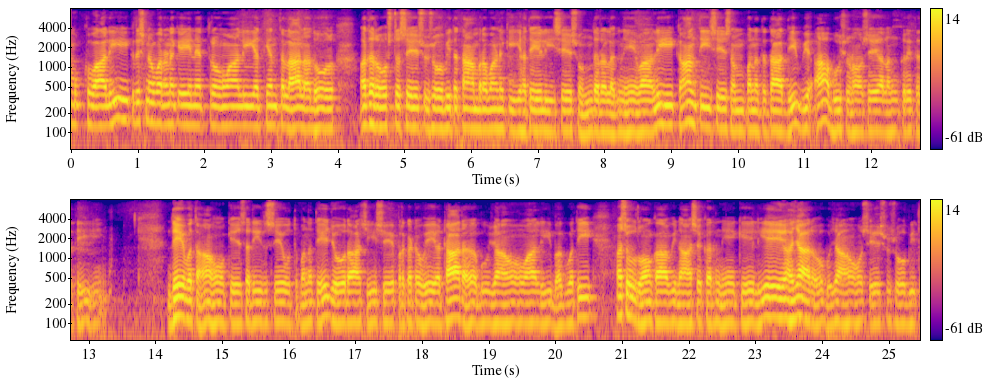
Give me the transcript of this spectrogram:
मुख वाली कृष्ण वर्ण के नेत्रों वाली, अत्यंत लाल अधोर, अधरोष्ट से सुशोभित ताम्रवर्ण की हथेली से सुंदर लगने वाली, कांति से संपन्न तथा दिव्य आभूषणों से अलंकृत थी। देवताओं के शरीर से उत्पन्न तेजो राशि से प्रकट हुए अठारह भुजाओं वाली भगवती असुरों का विनाश करने के लिए हज़ारों भुजाओं से सुशोभित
